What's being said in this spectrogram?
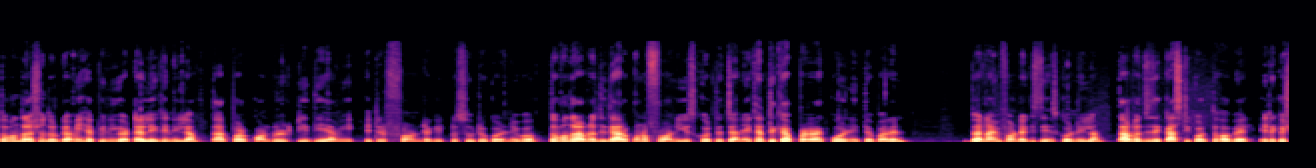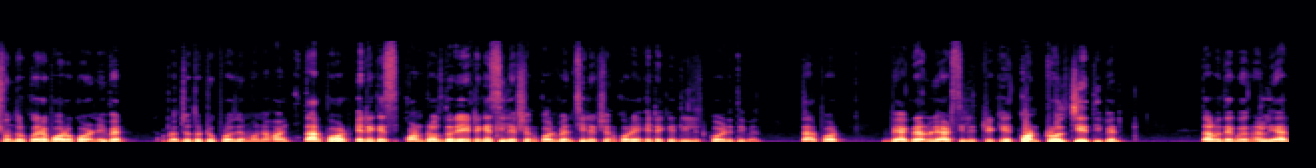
তো বন্ধুরা, সুন্দর করে আমি হ্যাপি নিউ ইয়ারটা লিখে নিলাম। তারপর কন্ট্রোল টি দিয়ে আমি এটার ফ্রন্টটাকে একটু সুটো করে নেব। তো বন্ধুরা, আপনারা যদি আরও কোনো ফ্রন্ট ইউজ করতে চান, এখান থেকে আপনারা করে নিতে পারেন। ধরেন আমি ফোনটাকে চেঞ্জ করে নিলাম। তারপর যে কাজটি করতে হবে, এটাকে সুন্দর করে বড় করে নেবেন, আপনার যতটুকু প্রয়োজন মনে হয়। তারপর এটাকে কন্ট্রোল ধরে এটাকে সিলেকশন করবেন। সিলেকশন করে এটাকে ডিলিট করে দিবেন। তারপর ব্যাকগ্রাউন্ড লেয়ার সিলেক্ট রেখে কন্ট্রোল জে দিবেন। তারপর দেখবেন লেয়ার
